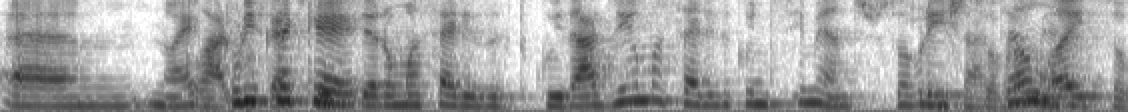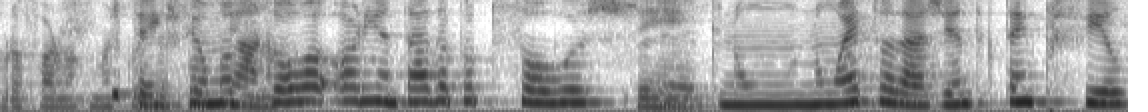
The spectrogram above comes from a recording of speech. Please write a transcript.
Um, não é? Claro, Por isso é, é que é ter uma série de, de, cuidados e uma série de conhecimentos sobre Exatamente. isto, sobre a lei, sobre a forma como as e coisas Tem que ser funcionam. uma pessoa orientada para pessoas, é, que não, não é toda a gente que tem perfil,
